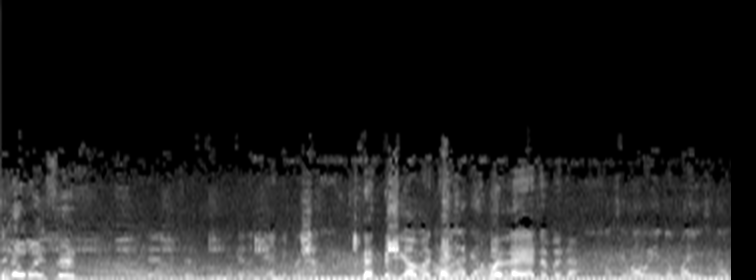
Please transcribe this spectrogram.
See you myself. Ya, bentar. Bola ya, bentar. Macam awak yang.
